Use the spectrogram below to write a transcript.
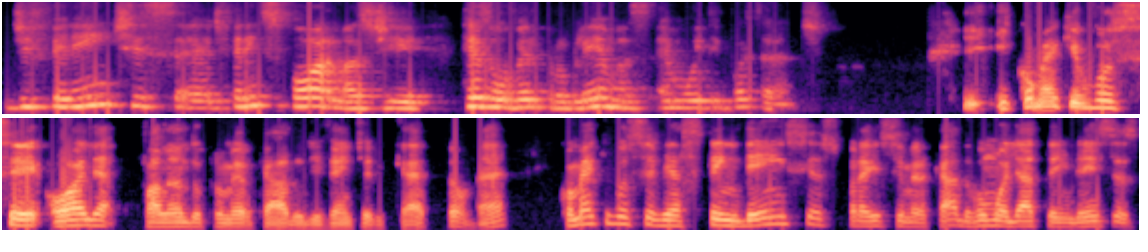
diferentes, é, diferentes formas de resolver problemas é muito importante. E, e como é que você olha, falando para o mercado de venture capital, né? Como é que você vê as tendências para esse mercado? Vamos olhar tendências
